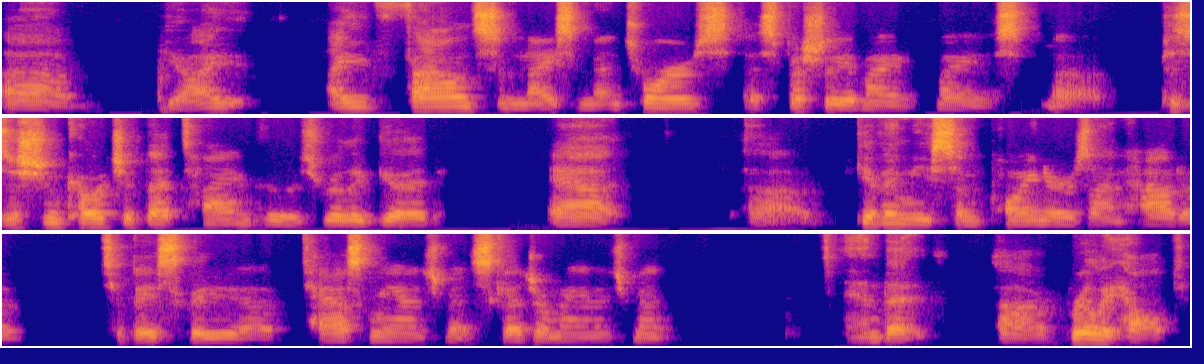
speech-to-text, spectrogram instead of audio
um, you know, I I found some nice mentors, especially my my uh, position coach at that time, who was really good at uh, giving me some pointers on how to to basically uh, task management, schedule management, and that uh, really helped.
